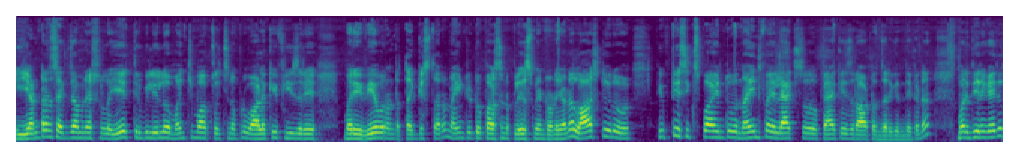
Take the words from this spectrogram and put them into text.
ఈ ఎంట్రన్స్ ఎగ్జామినేషన్లో ఏ త్రిబిలీలో మంచి మార్క్స్ వచ్చినప్పుడు వాళ్ళకి ఫీజు రే మరి వేవర్ అంట తగ్గిస్తారు. నైంటీ టూ పర్సెంట్ ప్లేస్మెంట్ ఉన్నాయట last year fifty six point nine five lakhs package రావటం జరిగింది ఇక్కడ. మరి దీనికైతే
